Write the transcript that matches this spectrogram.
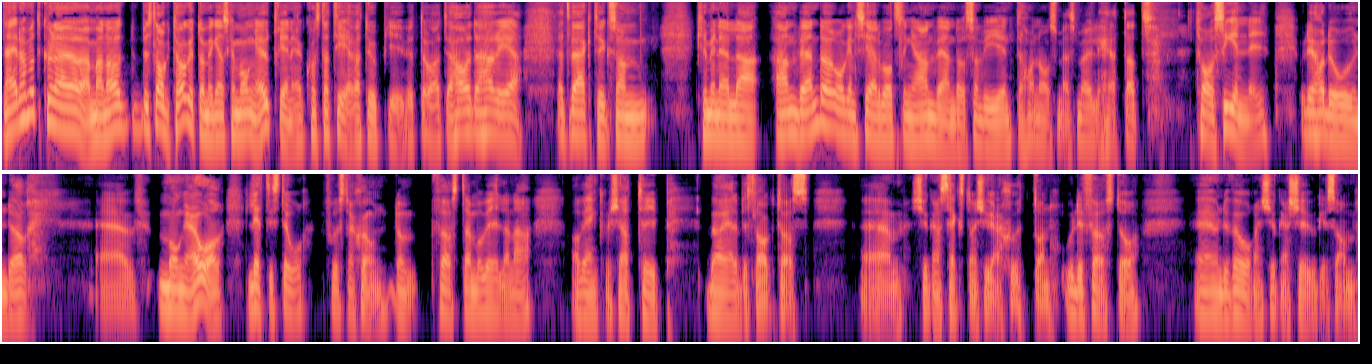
Nej, det har man inte kunnat göra. Man har beslagtagit dem i ganska många utredningar och konstaterat uppgivet då att jaha, det här är ett verktyg som kriminella använder, organiserade brottslingar använder som vi inte har någon som helst möjlighet att ta oss in i. Och det har då under eh, många år lett till stor frustration. De första mobilerna av Encrochat typ började beslagtas 2016, ehm, 2017 och det är först då eh, under våren 2020 som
